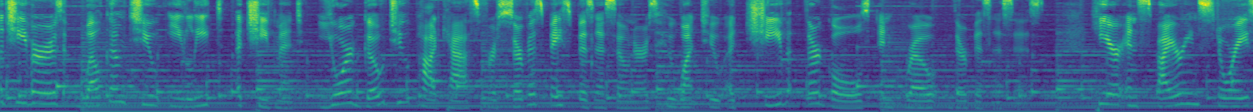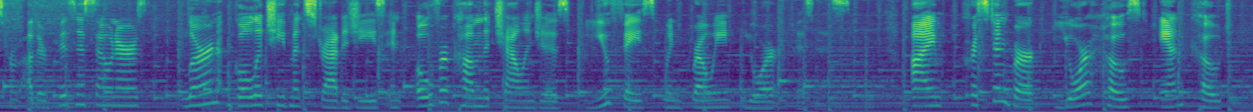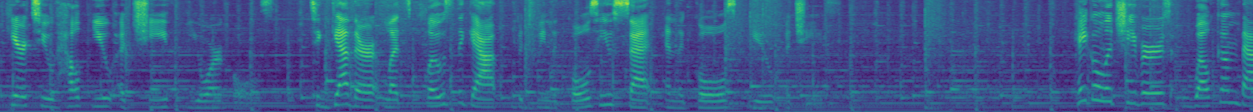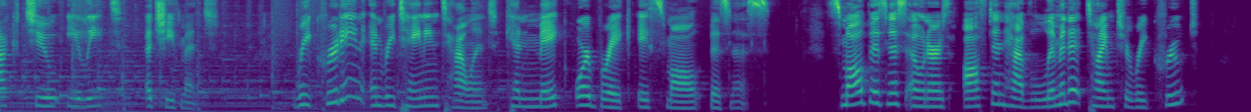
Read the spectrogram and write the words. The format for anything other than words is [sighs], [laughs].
Achievers, welcome to Elite Achievement, your go to podcast for service based business owners who want to achieve their goals and grow their businesses. Hear inspiring stories from other business owners, learn goal achievement strategies, and overcome the challenges you face when growing your business. I'm Kristen Burke, your host and coach, here to help you achieve your goals. Together, let's close the gap between the goals you set and the goals you achieve. Hey, goal achievers, welcome back to Elite Achievement. Recruiting and retaining talent can make or break a small business. Small business owners often have limited time to recruit,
